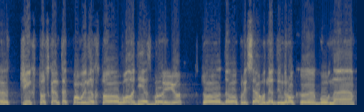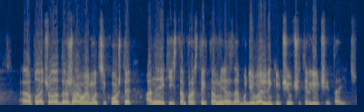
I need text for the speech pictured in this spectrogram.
е, ті, хто, скажімо так, повинен, хто володіє зброєю, хто давав присягу, не один рок був на оплачувала держава йому ці кошти, а не якихось там простих там, я не знаю, будівельників чи вчителів, чи та інше.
